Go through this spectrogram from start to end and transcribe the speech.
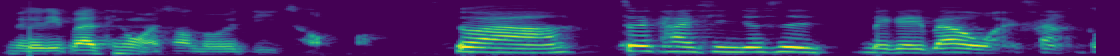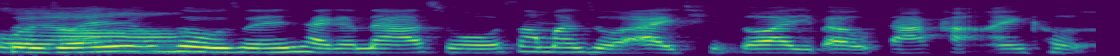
每个礼拜天晚上都会低潮吧？对啊，最开心就是每个礼拜五晚上，啊、所以昨天，所以我昨天才跟大家说，上班族的爱情都在礼拜五打卡那一刻来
